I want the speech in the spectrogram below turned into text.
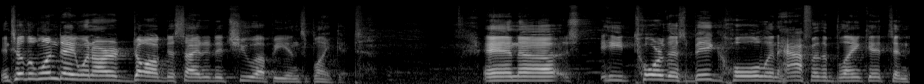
Until the one day when our dog decided to chew up Ian's blanket. And uh, he tore this big hole in half of the blanket. And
